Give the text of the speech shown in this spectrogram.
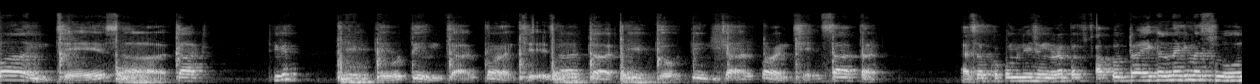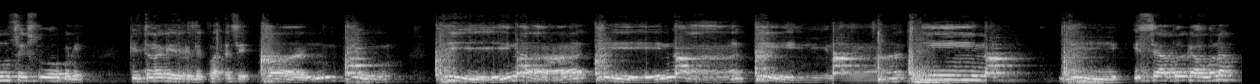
पाँच, छ, सात, आठ। ठीक है? एक, दो, तीन, चार, पाँच, छः, सात, आठ। एक छः सात आठ। ऐसा आपको कॉम्बिनेशन करना पर आपको ट्राई करना है कि मैं स्लो से स्लो करूँ? कितना घेर के देखो, ऐसे। वन टू तीन तीन तीन तीन जी, इससे आपको क्या होगा ना,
